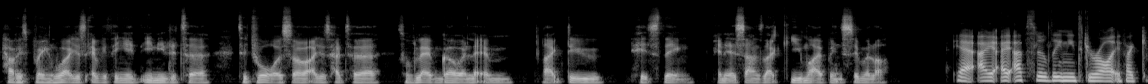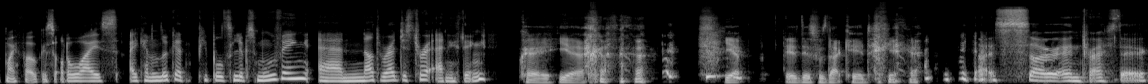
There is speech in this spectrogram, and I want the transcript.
how his brain worked, just everything he, he needed to to draw. So I just had to sort of let him go and let him like do his thing. And it sounds like you might have been similar yeah, I, I absolutely need to draw if I keep my focus. Otherwise, I can look at people's lips moving and not register anything. Okay, yeah. yep. This was that kid. Yeah. That's so interesting.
